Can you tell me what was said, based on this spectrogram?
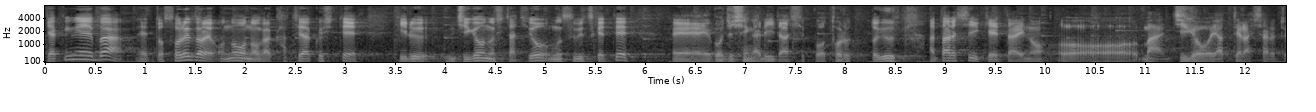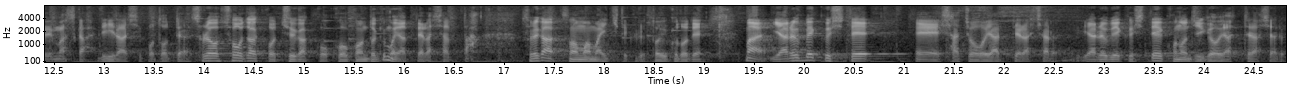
逆に言えば、えっと、それぞれ各々が活躍して、いる事業主たちを結びつけて、えー、ご自身がリーダーシップを取るという新しい形態の、まあ、事業をやってらっしゃるといいますかリーダーシップを取ってそれを小学校中学校高校の時もやってらっしゃった。それがそのまま生きてくるということで、まあ、やるべくしてえー、社長をやってらっしゃる。やるべくしてこの事業をやってらっしゃる。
